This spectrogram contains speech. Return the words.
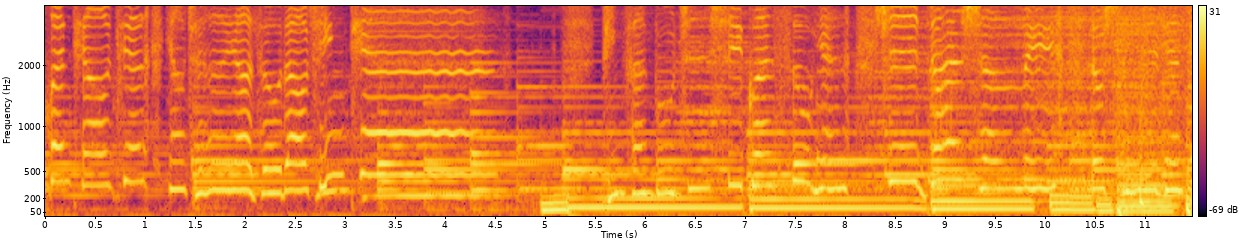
换条件，咬着牙走到今天，平凡不止习惯素颜，是断舍离都时间。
